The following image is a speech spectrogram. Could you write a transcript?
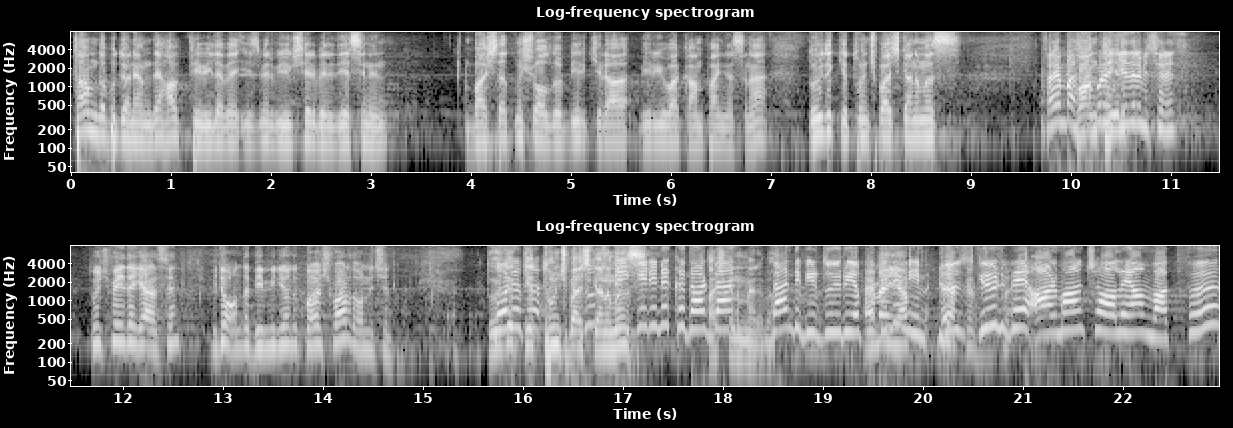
Tam da bu dönemde Halk TV ile ve İzmir Büyükşehir Belediyesi'nin başlatmış olduğu bir kira bir yuva kampanyasına duyduk ki Tunç Başkanımız Sayın Başkan buraya Kontir- gelir misiniz? Tunç Bey de gelsin. Bir de onda bir milyonluk bağış vardı onun için. Duyduk arada ki Tunç Başkanımız Tunç Bey gelene kadar ben, merhaba. ben de bir duyuru yapabilir yap. miyim? Bir dakika. Özgül ve Armağan Çağlayan Vakfı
